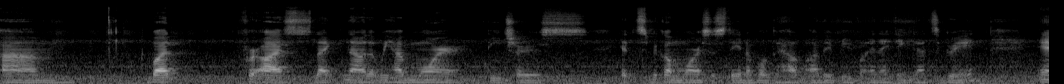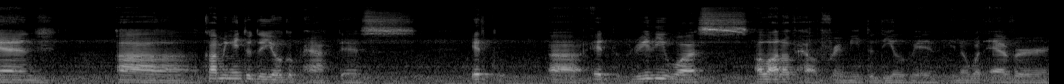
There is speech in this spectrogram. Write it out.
Um, but for us, like now that we have more teachers, it's become more sustainable to help other people, and I think that's great. And uh, coming into the yoga practice, it uh, it really was a lot of help for me to deal with you know whatever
